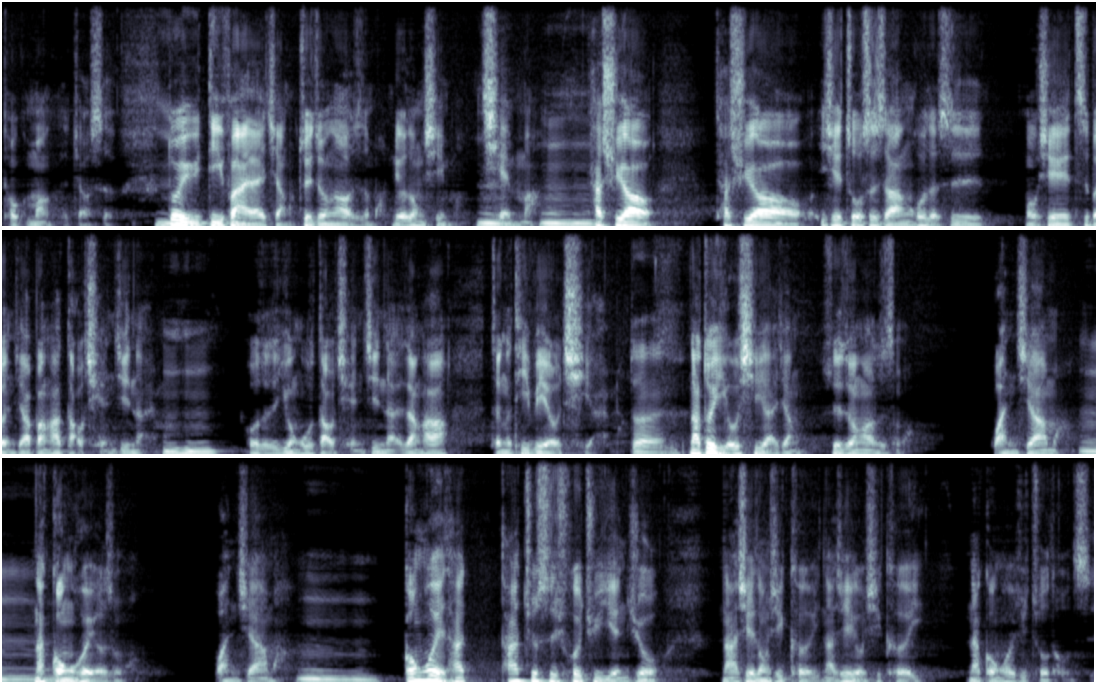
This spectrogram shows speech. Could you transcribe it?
Talk Mark 的角色。对于 DeFi 来讲，最重要的是什么？流动性嘛，钱嘛。嗯它需要它需要一些做市商或者是某些资本家帮他导钱进来嘛，嗯哼，或者是用户导钱进来，让他整个 TVL 起来嘛。对，那对游戏来讲，最重要的是什么？玩家嘛。嗯那工会有什么？玩家嘛。嗯工会他他就是会去研究哪些东西可以，哪些游戏可以，那工会去做投资，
